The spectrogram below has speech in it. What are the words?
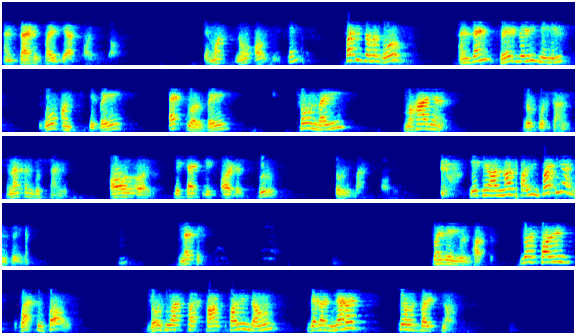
and that is why they are falling down. They must know all these things. What is our goal? And then gradually we will go on the way, actual way, shown by Mahajan, Rup Goswami, Sanatan Goswami, all our disciples ordered Guru. So we must. If you are not falling, what you are doing? Nothing. One day you will have to. You are fallen, what to fall? Those who are fa- fa- falling down, they were never cured by snow.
